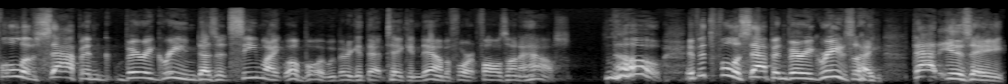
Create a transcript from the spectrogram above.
full of sap and very green, does it seem like, oh boy, we better get that taken down before it falls on a house? No. If it's full of sap and very green, it's like, that is a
